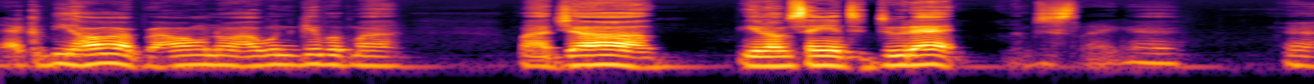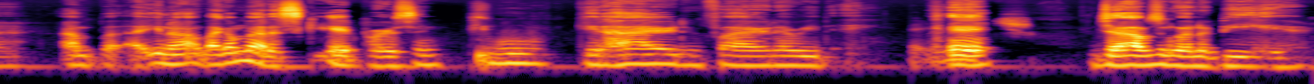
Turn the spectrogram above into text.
that could be hard, bro. I don't know. I wouldn't give up my my job, you know what I'm saying, to do that. I'm just like, yeah. Yeah. I'm you know, like I'm not a scared person. People get hired and fired every day. Jobs are gonna be here.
